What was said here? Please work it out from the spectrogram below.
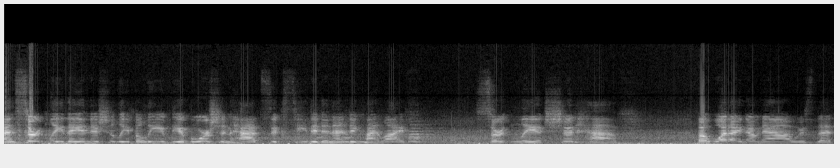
And certainly they initially believed the abortion had succeeded in ending my life. Certainly it should have. But what I know now is that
